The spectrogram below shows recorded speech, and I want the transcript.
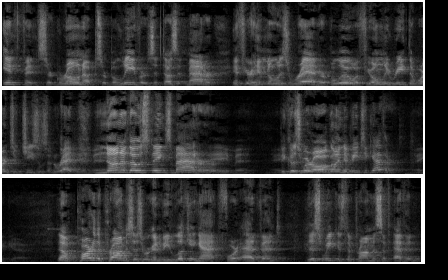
infants or grown ups or believers. It doesn't matter if your hymnal is red or blue, if you only read the words of Jesus in red. Amen. None of those things matter Amen. Amen. because we're all going to be together. Now, part of the promises we're going to be looking at for Advent this week is the promise of heaven,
